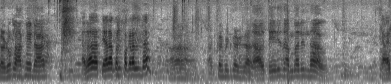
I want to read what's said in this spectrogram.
कडोकला हात नाही टाक अरे त्याला कोण पकडायला तर अटकर बिटकर धावते सांभाळून धाव. शाळेत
